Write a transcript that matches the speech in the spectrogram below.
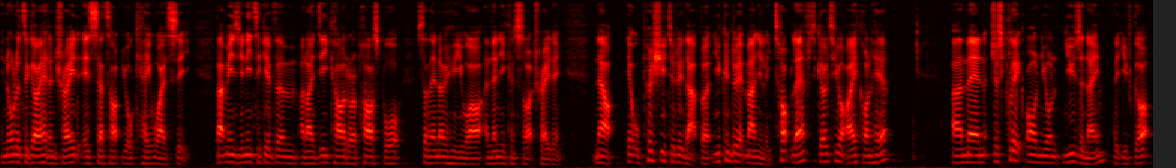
in order to go ahead and trade is set up your KYC. That means you need to give them an ID card or a passport so they know who you are, and then you can start trading. Now, it will push you to do that, but you can do it manually. Top left, go to your icon here, and then just click on your username that you've got.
